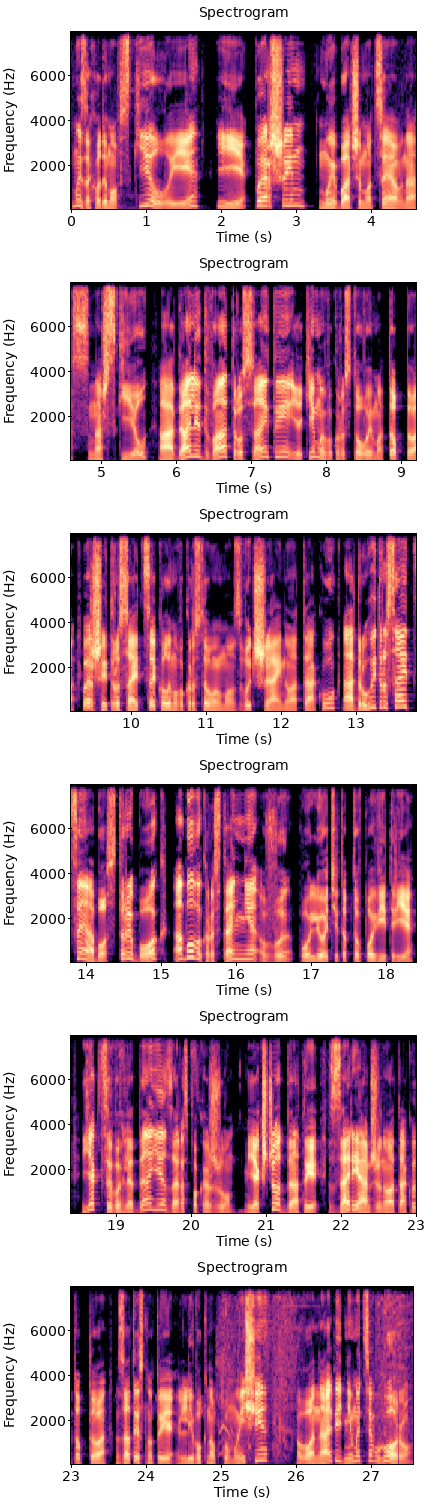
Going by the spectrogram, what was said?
Ми заходимо в скіли, і першим ми бачимо це в нас наш скіл, а далі два трусайти, які ми використовуємо. Тобто, перший трусайт це коли ми використовуємо звичайну атаку, а другий трусайт це або стрибок, або використання в польоті, тобто в повітрі. Як це виглядає, зараз покажу. Якщо дати заряджену атаку, тобто затиснути ліву кнопку миші, вона підніметься вгору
